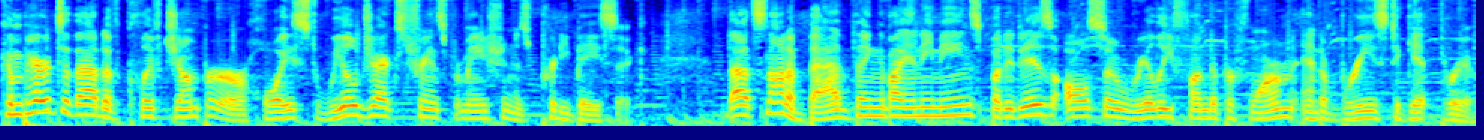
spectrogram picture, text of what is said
Compared to that of Cliffjumper or Hoist, Wheeljack's transformation is pretty basic. That's not a bad thing by any means, but it is also really fun to perform and a breeze to get through.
